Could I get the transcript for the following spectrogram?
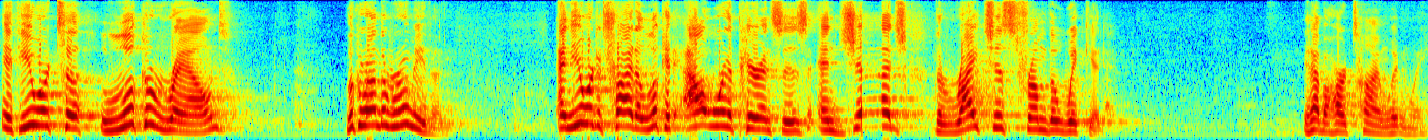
if you were to look around, look around the room even, and you were to try to look at outward appearances and judge the righteous from the wicked, you'd have a hard time, wouldn't we?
